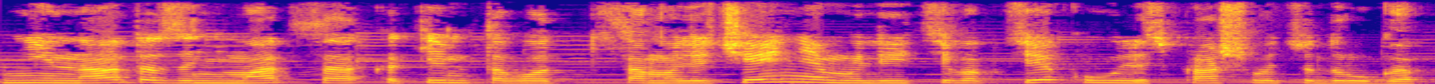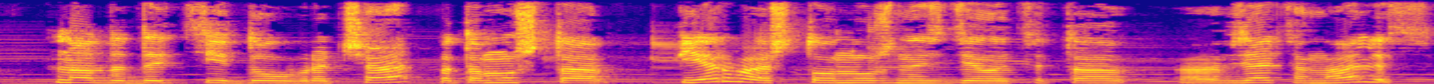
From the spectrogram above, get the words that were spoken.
не надо заниматься каким-то вот самолечением или идти в аптеку или спрашивать у друга. Надо дойти до врача, потому что первое, что нужно сделать, это э, взять анализ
